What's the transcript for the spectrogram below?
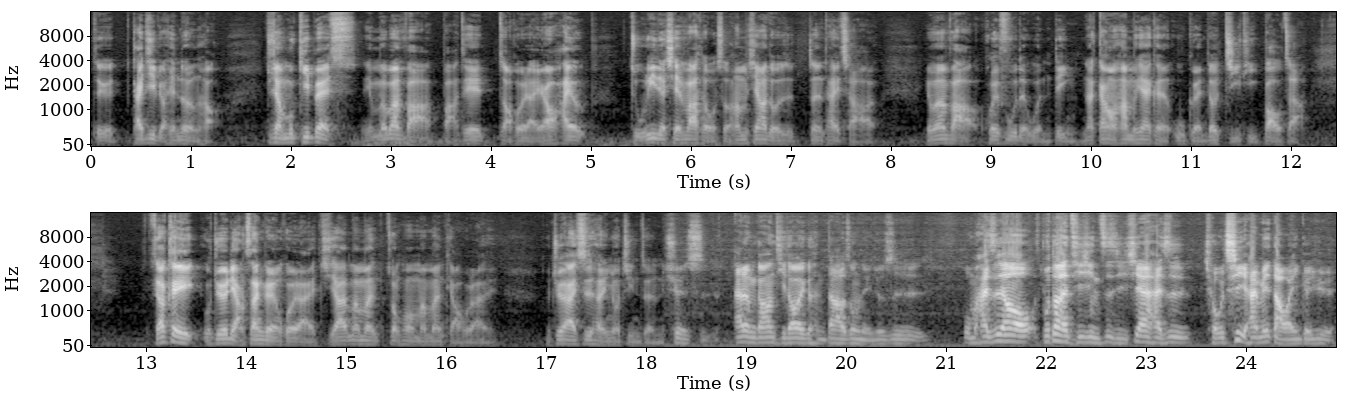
这个开季表现都很好。就像 Mookie Betts 有没有办法把这些找回来？然后还有主力的先发投手，他们先发投手是真的太差了。有办法恢复的稳定，那刚好他们现在可能五个人都集体爆炸，只要可以，我觉得两三个人回来，其他慢慢状况慢慢调回来，我觉得还是很有竞争力。确实，Adam 刚刚提到一个很大的重点，就是我们还是要不断的提醒自己，现在还是球季还没打完一个月，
